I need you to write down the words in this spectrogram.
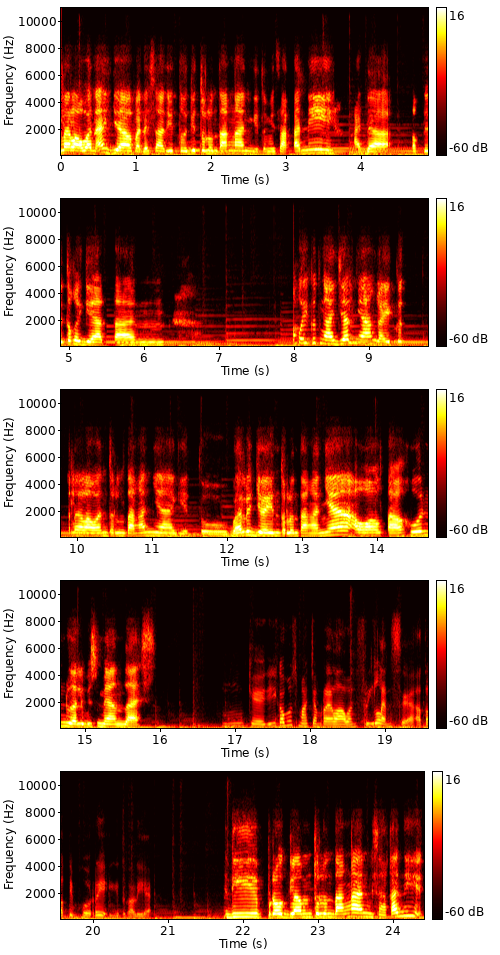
relawan aja pada saat itu di turun tangan gitu. Misalkan nih ada waktu itu kegiatan aku ikut ngajarnya nggak ikut relawan turun tangannya gitu. Baru join turun tangannya awal tahun 2019. Oke, jadi kamu semacam relawan freelance ya atau tim hore gitu kali ya? Di program turun tangan, misalkan nih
